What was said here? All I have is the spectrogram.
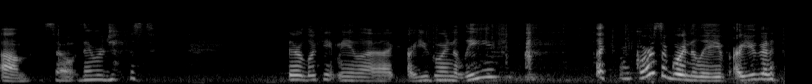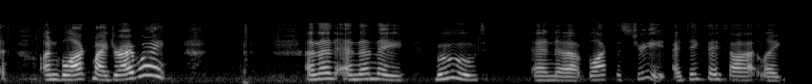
Um, so they were just, they're looking at me like, are you going to leave? like, of course I'm going to leave. Are you going to unblock my driveway? And then, and then they moved and uh, blocked the street. I think they thought like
